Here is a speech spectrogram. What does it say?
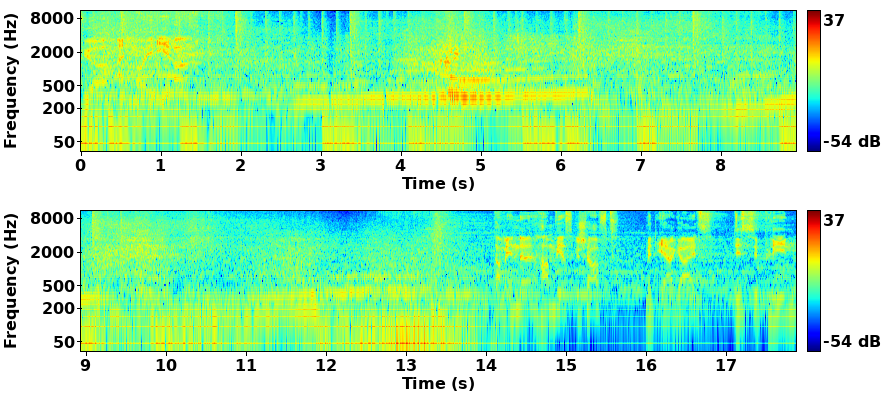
für eine neue Ära. Ende haben wir es geschafft mit Ehrgeiz, Disziplin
